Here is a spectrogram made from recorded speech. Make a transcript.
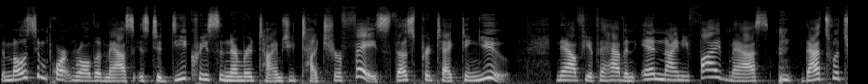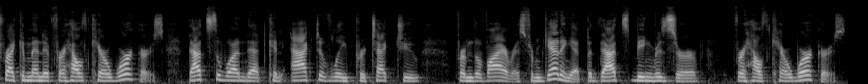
The most important role of the mask is to decrease the number of times you touch your face, thus protecting you. Now, if you have an N95 mask, that's what's recommended for healthcare workers. That's the one that can actively protect you from the virus, from getting it, but that's being reserved for healthcare workers.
